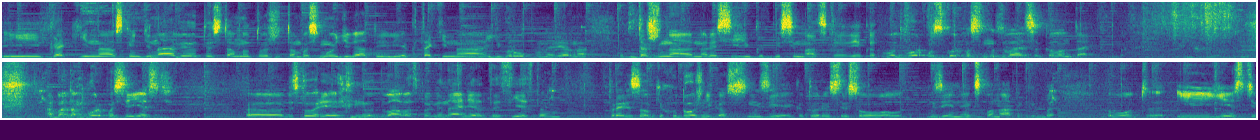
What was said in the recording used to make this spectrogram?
и как и на Скандинавию, то есть там, ну, тоже там 8-9 век, так и на Европу, наверное, даже на, на Россию как бы 17 века. Вот корпус, корпус называется бы. Об этом корпусе есть э, в истории ну, два воспоминания, то есть есть там прорисовки художников с музея, который срисовывал музейные экспонаты, как бы, вот. И есть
